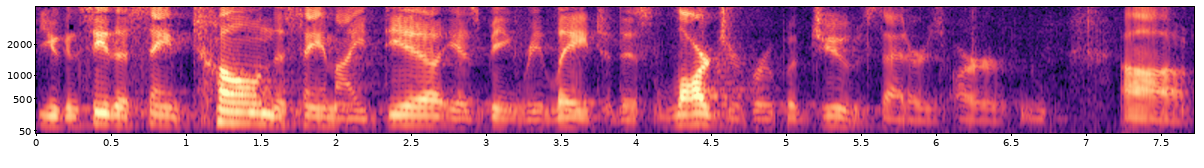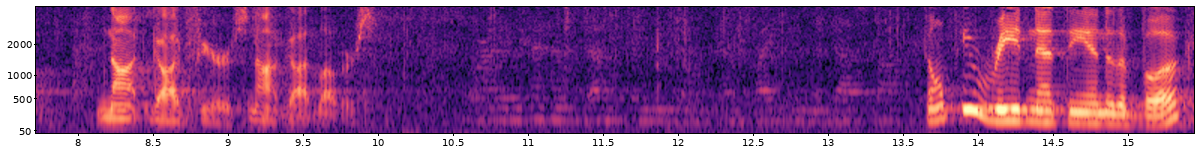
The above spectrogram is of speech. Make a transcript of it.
you can see the same tone, the same idea is being relayed to this larger group of Jews that are, are uh, not God-fearers, not God lovers. Don't be reading at the end of the book.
